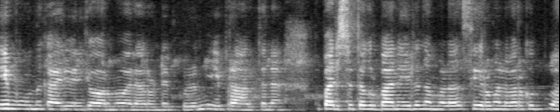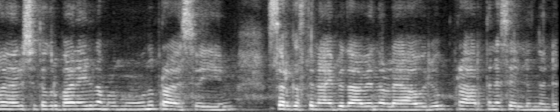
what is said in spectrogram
ഈ മൂന്ന് കാര്യം എനിക്ക് ഓർമ്മ വരാറുണ്ട് എപ്പോഴും ഈ പ്രാർത്ഥന. പരിശുദ്ധ കുർബാനയിൽ നമ്മൾ സീറോ മലബാർ പരിശുദ്ധ കുർബാനയിൽ നമ്മൾ മൂന്ന് പ്രാവശ്യം സ്വർഗസ്ഥനായ പിതാവ് എന്നുള്ള ആ ഒരു പ്രാർത്ഥന ചെല്ലുന്നുണ്ട്.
